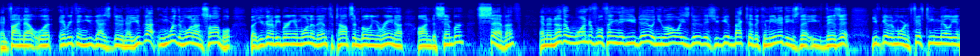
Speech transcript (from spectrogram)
and find out what everything you guys do. Now, you've got more than one ensemble, but you're going to be bringing one of them to Thompson Boling Arena on December 7th. And another wonderful thing that you do, and you always do this, you give back to the communities that you visit. You've given more than $15 million.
